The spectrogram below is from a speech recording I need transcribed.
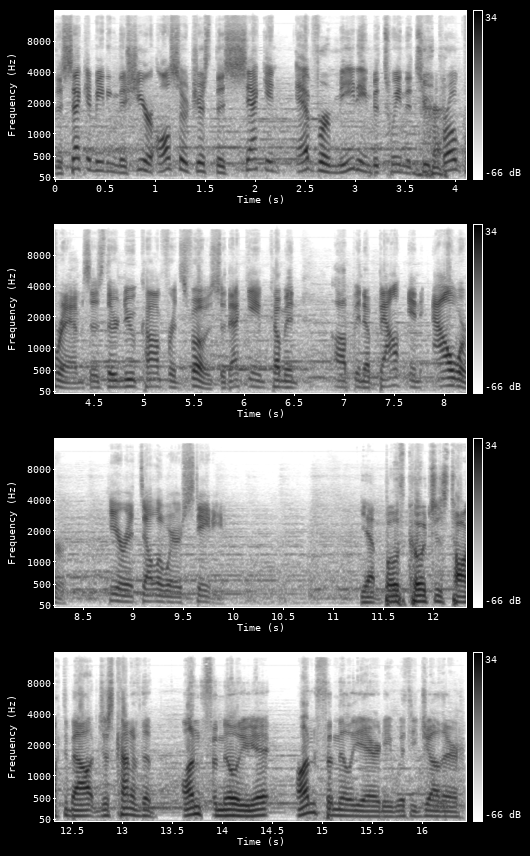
the second meeting this year, also just the second ever meeting between the two programs as their new conference foes. So that game coming up in about an hour here at Delaware Stadium. Yeah, both coaches talked about just kind of the unfamiliar unfamiliarity with each other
